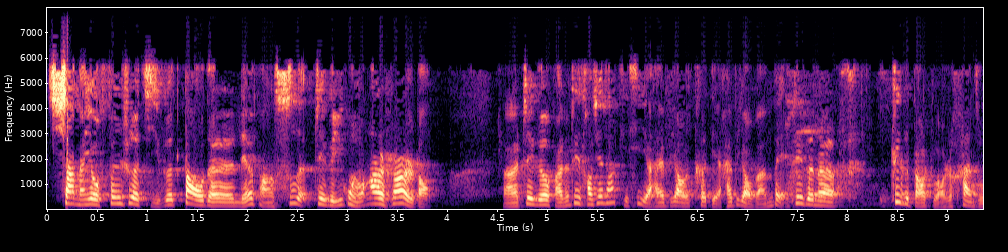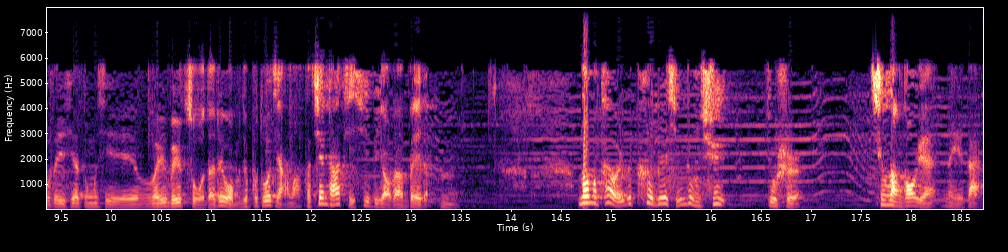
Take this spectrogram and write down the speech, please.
下面又分设几个道的联访司，这个一共有二十二道。啊，这个反正这套监察体系也还比较有特点，还比较完备。这个呢，这个倒主要是汉族的一些东西为为主的，这个我们就不多讲了。它监察体系比较完备的，嗯。那么它有一个特别行政区，就是青藏高原那一带，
